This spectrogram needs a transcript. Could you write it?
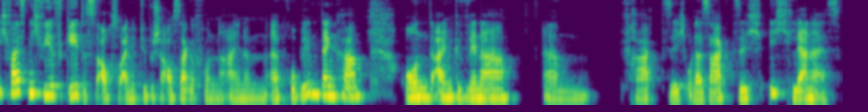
Ich weiß nicht, wie es geht. Das ist auch so eine typische Aussage von einem äh, Problemdenker. Und ein Gewinner ähm, fragt sich oder sagt sich, ich lerne es.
